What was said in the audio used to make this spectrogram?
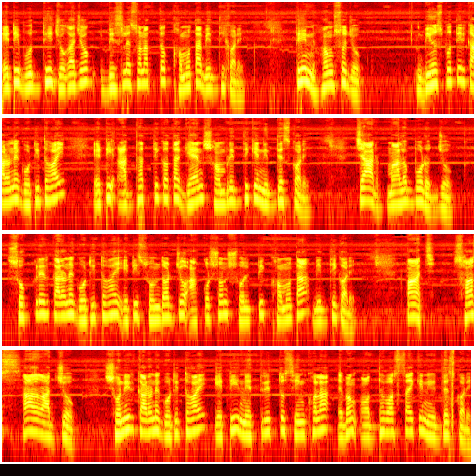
এটি বুদ্ধি, যোগাযোগ, বিশ্লেষণাত্মক ক্ষমতা বৃদ্ধি করে। তিন, হংসযোগ। বৃহস্পতির কারণে গঠিত হয়, এটি আধ্যাত্মিকতা জ্ঞান সমৃদ্ধিকে নির্দেশ করে। চার মালব্য যোগ। শুক্রের কারণে গঠিত হয়, এটি সৌন্দর্য, আকর্ষণ, শৈল্পিক ক্ষমতা বৃদ্ধি করে। পাঁচ সসারাজযোগ শনির কারণে গঠিত হয়, এটি নেতৃত্ব শৃঙ্খলা এবং অধ্যাবসায়কে নির্দেশ করে।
